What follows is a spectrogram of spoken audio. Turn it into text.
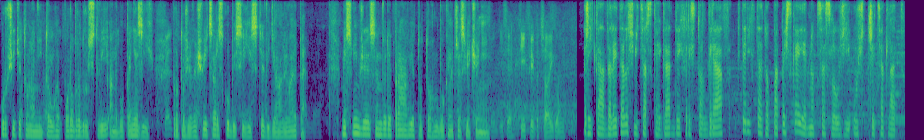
Určitě to není touha po dobrodružství anebo penězích, protože ve Švýcarsku by si jistě vydělali lépe. Myslím, že jsem vede právě toto hluboké přesvědčení. Říká velitel švýcarské gardy Christoph Graf, který v této papežské jednotce slouží už 30 let.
